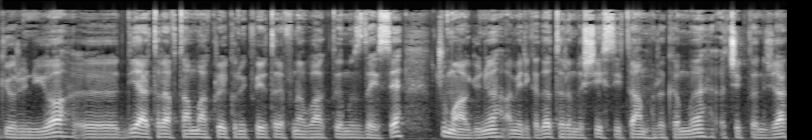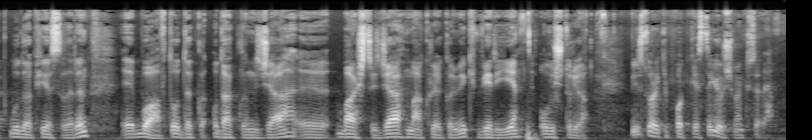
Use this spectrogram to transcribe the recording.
görünüyor. E, diğer taraftan makroekonomik veri tarafına baktığımızda ise Cuma günü Amerika'da tarım dışı istihdam rakamı açıklanacak. Bu da piyasaların e, bu hafta odaklanacağı, e, başlıca makroekonomik veriyi oluşturuyor. Bir sonraki podcast'te görüşmek üzere.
